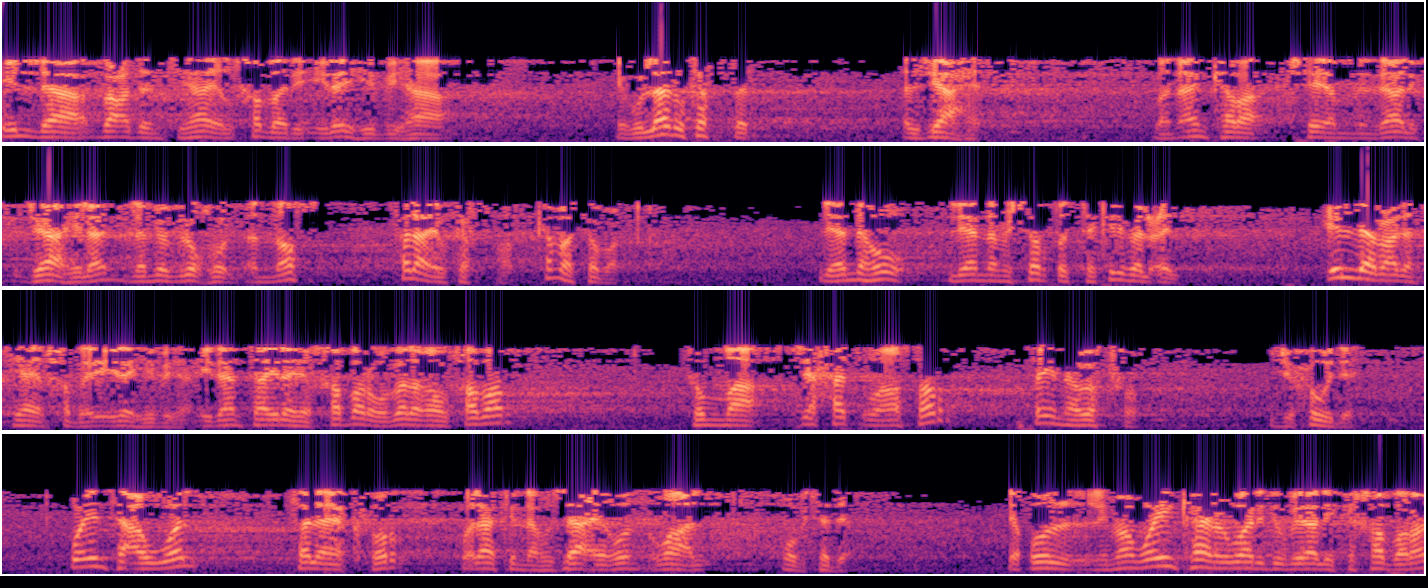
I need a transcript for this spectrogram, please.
إلا بعد انتهاء الخبر إليه بها. يقول لا نكفر الجاهل. من أنكر شيئا من ذلك جاهلا لم يبلغه النص فلا يكفر كما سبق. لأنه لأن من شرط التكليف العلم. إلا بعد انتهاء الخبر إليه بها. إذا انتهى إليه الخبر وبلغه الخبر ثم جحد وأصر فإنه يكفر جحوده. وإن تأول فلا يكفر ولكنه زائغ ضال مبتدع يقول الإمام وإن كان الوارد بذلك خبرا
